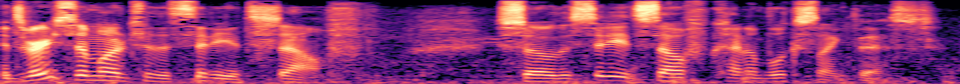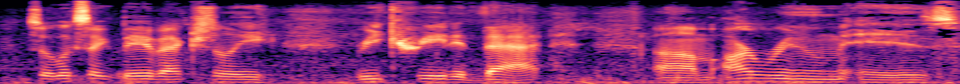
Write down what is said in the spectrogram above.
it's very similar to the city itself. So the city itself kind of looks like this. So it looks like they've actually recreated that. Um, our room is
